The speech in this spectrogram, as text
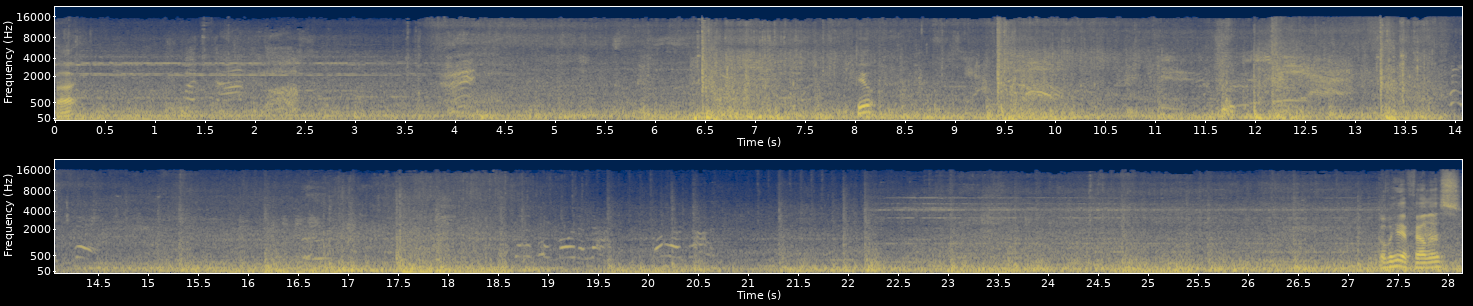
Fuck. Time. Over here, fellas.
